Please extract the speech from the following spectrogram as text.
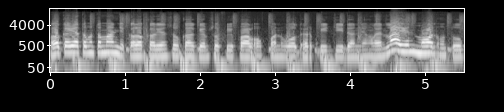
Oke ya teman-teman, jika kalau kalian suka game survival, open world RPG dan yang lain-lain, mohon untuk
